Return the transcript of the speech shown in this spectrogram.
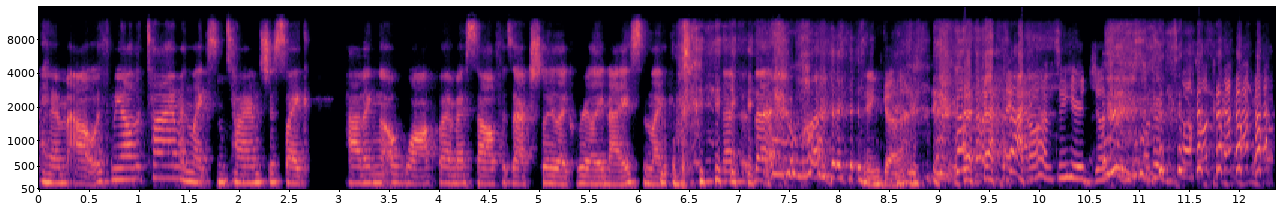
him out with me all the time, and like sometimes just like having a walk by myself is actually like really nice and like that. that what? Thank God. Like, I don't have to hear Justin talk.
